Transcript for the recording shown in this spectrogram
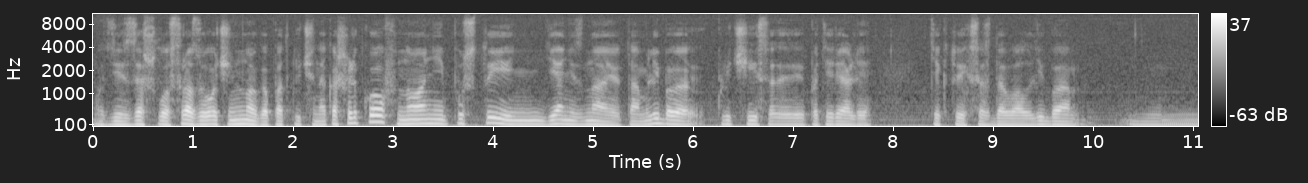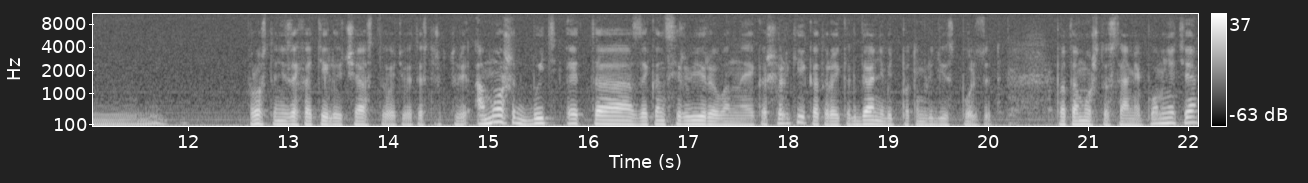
вот здесь зашло сразу очень много подключено кошельков, но они пустые, я не знаю, там либо ключи э, потеряли те, кто их создавал, либо просто не захотели участвовать в этой структуре. А может быть это законсервированные кошельки, которые когда-нибудь потом люди используют. Потому что, сами помните,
